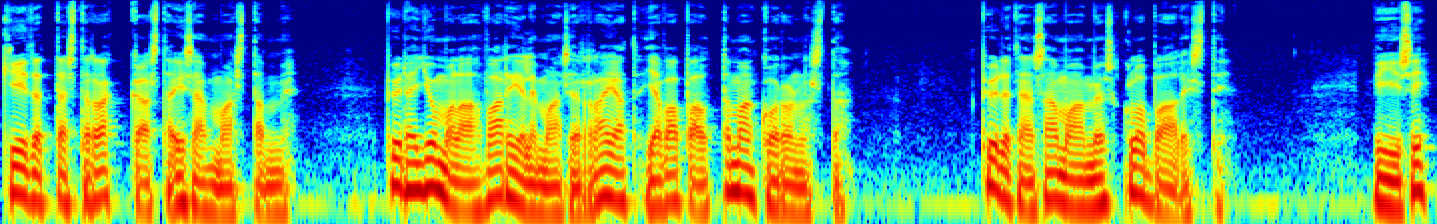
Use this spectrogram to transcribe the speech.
Kiitä tästä rakkaasta isänmaastamme. Pyydä Jumalaa varjelemaan sen rajat ja vapauttamaan koronasta. Pyydetään samaa myös globaalisti. 5.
